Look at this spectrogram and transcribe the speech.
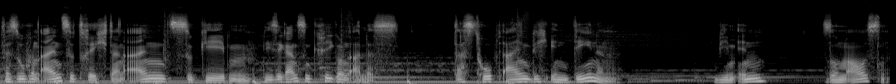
versuchen einzutrichtern, einzugeben, diese ganzen Kriege und alles, das tobt eigentlich in denen, wie im Innen, so im Außen.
